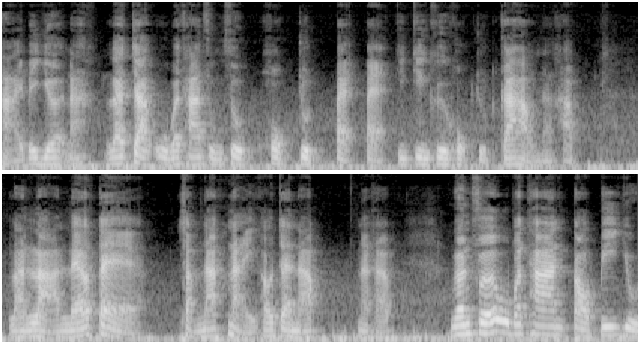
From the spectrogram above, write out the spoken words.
หายไปเยอะนะ และจากอุปทานสูงสุด 6.88 จริงๆ คือ 6.9 นะครับล้านล้านแล้วแต่สำนักไหนเขาจะนับนะครับ เงินเฟ้ออุปทานต่อปีอยู่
